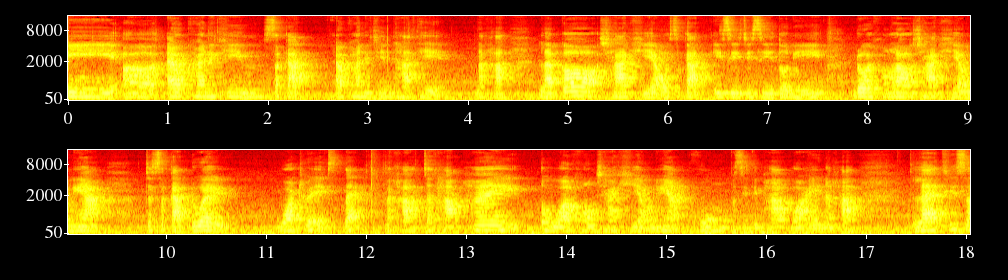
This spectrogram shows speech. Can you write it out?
มีแอลคาเนทีนสกัดแอลคาเนทีนทาเทตนะคะ แล้วก็ชาเขียวสกัด ECGC ตัวนี้ โดยของเราชาเขียวเนี่ยจะสกัดด้วย water extract นะคะ จะทำให้ตัวของชาเขียวเนี่ย คงประสิทธิภาพไว้นะคะ และที่ส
